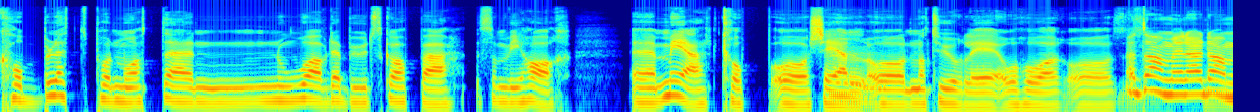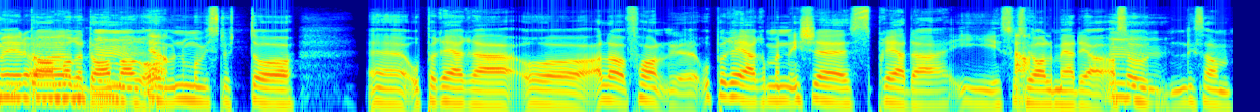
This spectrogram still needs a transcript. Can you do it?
koblet på en måte noe av det budskapet som vi har, eh, med kropp og sjel Mm. og naturlig og hår og Ja, damer er damer, Damer er damer, Mm, og ja. nå må vi slutte å eh, operere og Eller faen, operere, men ikke spre det i sosiale medier. Altså Mm. liksom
